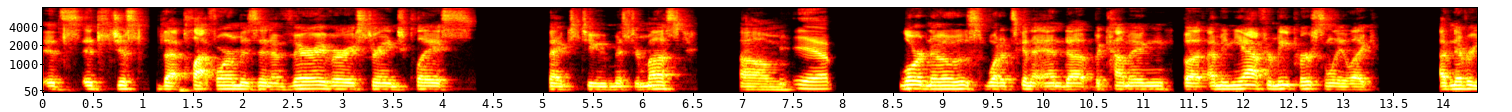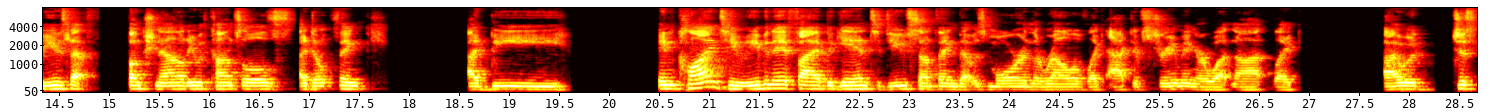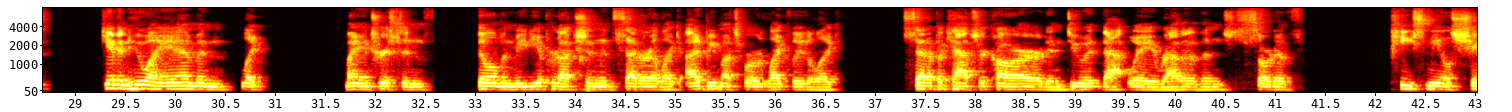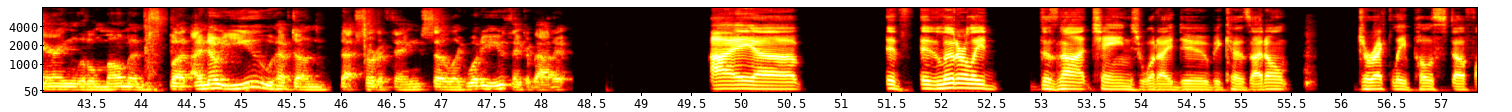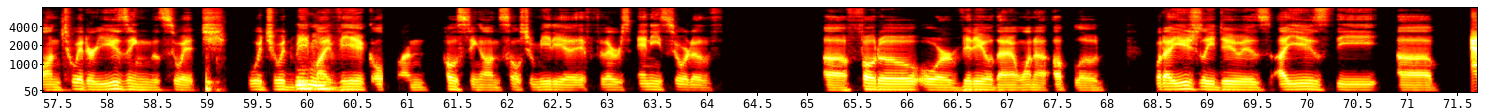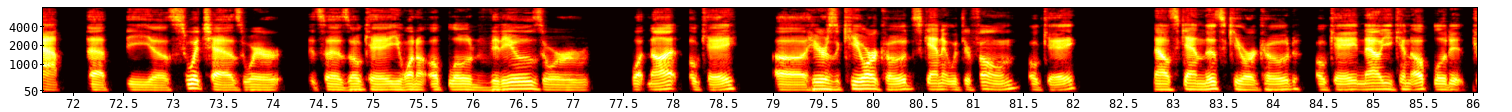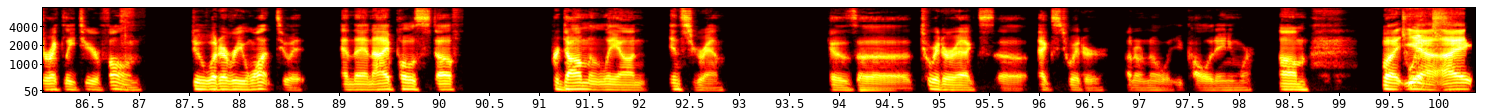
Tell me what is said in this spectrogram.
it's it's just that platform is in a very very strange place thanks to mr musk um Yeah. Lord knows what it's going to end up becoming. But I mean, yeah, for me personally, like I've never used that functionality with consoles. I don't think I'd be inclined to, even if I began to do something that was more in the realm of like active streaming or whatnot. Like I would just, given who I am and like my interest in film and media production, et cetera, like I'd be much more likely to like set up a capture card and do it that way rather than sort of piecemeal sharing little moments. But I know you have done that sort of thing. So like what do you think about it? I uh it's it literally does not change what I do because I don't directly post stuff on Twitter using the Switch, which would be my vehicle on posting on social media if there's any sort of uh photo or video that I want to upload. What I usually do is I use the uh app that the uh, Switch has where it says, okay, you want to upload videos or whatnot. Okay uh, here's a QR code, scan it with your phone. Okay. Now scan this QR code. Okay. Now you can upload it directly to your phone. Do whatever you want to it. And then I post stuff predominantly on Instagram because uh, Twitter X, uh, X Twitter, I don't know what you call it anymore. Um, but yeah, I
